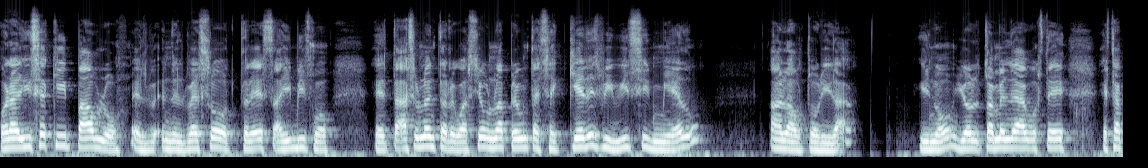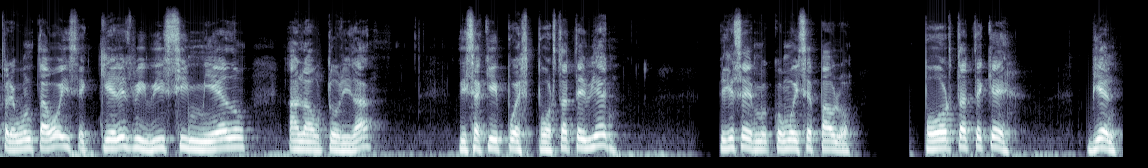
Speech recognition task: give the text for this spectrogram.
Ahora dice aquí Pablo, en el verso 3, ahí mismo, eh, hace una interrogación, una pregunta. Dice, ¿quieres vivir sin miedo a la autoridad? Y no, yo también le hago a usted esta pregunta hoy. Dice, ¿quieres vivir sin miedo a la autoridad. Dice aquí, pues pórtate bien. Fíjese cómo dice Pablo, pórtate qué? Bien.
